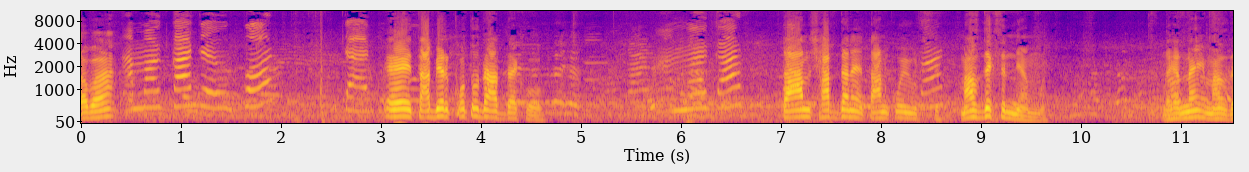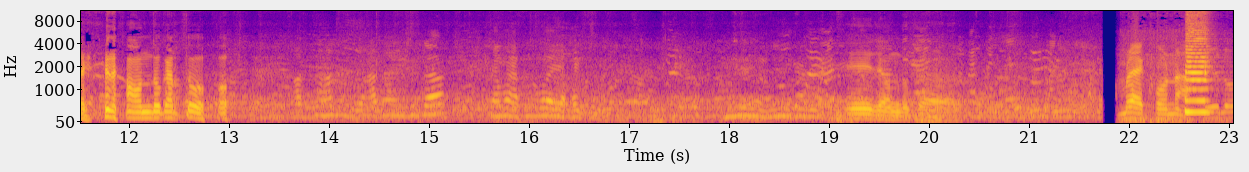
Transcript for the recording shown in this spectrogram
বাবা? এই তাবিয়ার কত দাঁত দেখো। টান সাবধানে টান কই উঠছে। মাছ দেখছেন নি আম্মা? দেখেন নাই? মাছ দেখেন অন্ধকার তো। এই যে অন্ধকার। আমরা এখন হলো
